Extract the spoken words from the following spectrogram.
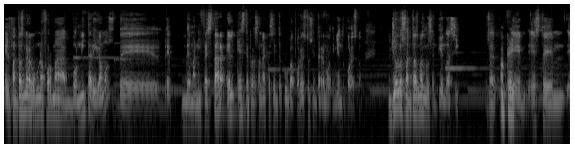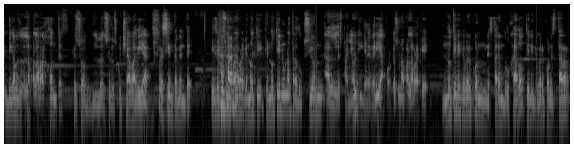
el fantasma era como una forma bonita, digamos, de, de- de manifestar él, este personaje siente culpa por esto, siente remordimiento por esto. Yo los fantasmas los entiendo así. O sea, Ok. eh, este, digamos, la palabra haunted, que eso lo- se lo escuché a Badía recientemente, dice que es una palabra que no, que no tiene una traducción al español y que debería, porque es una palabra que no tiene que ver con estar embrujado, tiene que ver con estar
